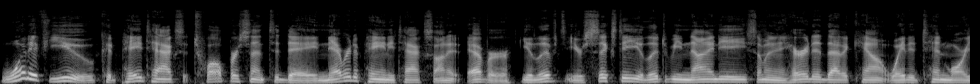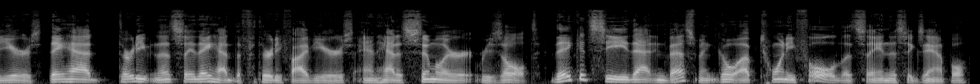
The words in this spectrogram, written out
What if you could pay tax at 12% today, never to pay any tax on it ever? You lived, you're 60, you lived to be 90, someone inherited that account, waited 10 more years. They had 30, let's say they had the 35 years and had a similar result. They could see that investment go up 20 fold, let's say in this example.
